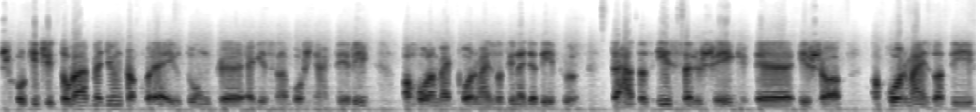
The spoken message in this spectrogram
És akkor kicsit tovább megyünk, akkor eljutunk egészen a Bosnyák térig, ahol meg kormányzati negyed épül. Tehát az észszerűség és a a kormányzati,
